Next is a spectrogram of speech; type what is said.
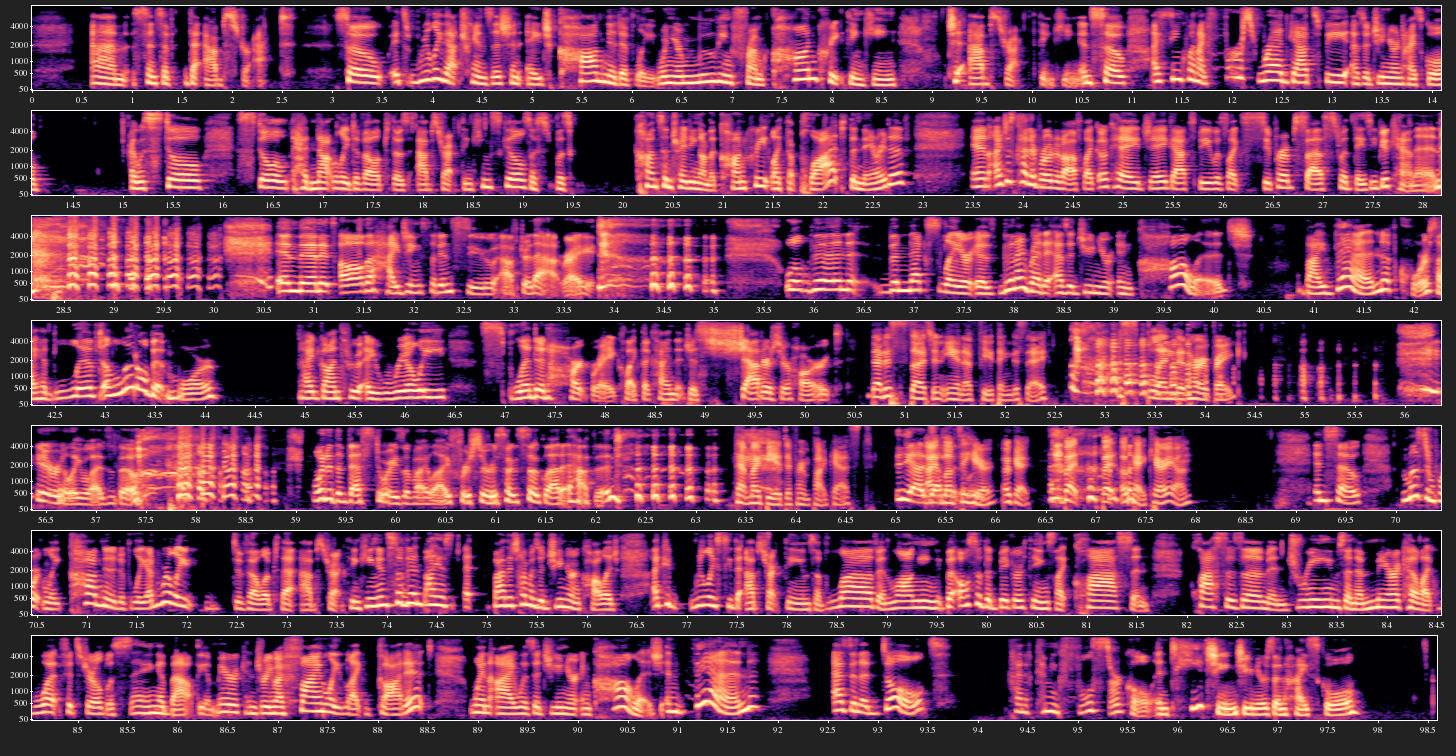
um, sense of the abstract. So it's really that transition age cognitively when you're moving from concrete thinking to abstract thinking. And so I think when I first read Gatsby as a junior in high school, I was still still had not really developed those abstract thinking skills. I was concentrating on the concrete, like the plot, the narrative. And I just kind of wrote it off like, okay, Jay Gatsby was like super obsessed with Daisy Buchanan. and then it's all the hijinks that ensue after that, right? Well, then the next layer is then I read it as a junior in college. By then, of course, I had lived a little bit more. I'd gone through a really splendid heartbreak, like the kind that just shatters your heart. That is such an ENFP thing to say. splendid heartbreak. It really was, though. One of the best stories of my life, for sure. So I'm so glad it happened. that might be a different podcast. Yeah, definitely. I'd love to hear. Okay. But but okay, carry on. And so, most importantly, cognitively, I'd really developed that abstract thinking. And so then by as, by the time I was a junior in college, I could really see the abstract themes of love and longing, but also the bigger things like class and classism and dreams and America, like what Fitzgerald was saying about the American dream. I finally like got it when I was a junior in college. And then as an adult, kind of coming full circle and teaching juniors in high school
